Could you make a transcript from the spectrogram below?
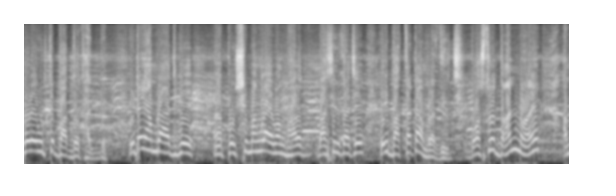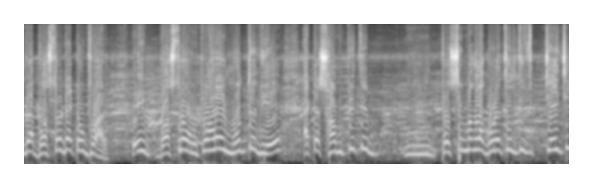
গড়ে উঠতে বাধ্য থাকবে। এটাই আমরা আজকে পশ্চিমবাংলা এবং ভারতবাসীর কাছে এই বার্তাটা আমরা দিচ্ছি। বস্ত্র দান নয়, আমরা বস্ত্রটা একটা উপহার। এই বস্ত্র উপহারের মধ্যে দিয়ে একটা সম্প্রীতির পশ্চিমবাংলা গড়ে তুলতে চেয়েছি।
